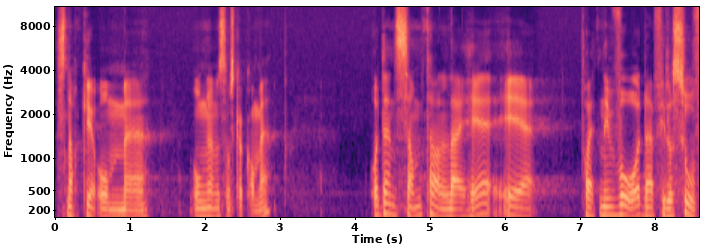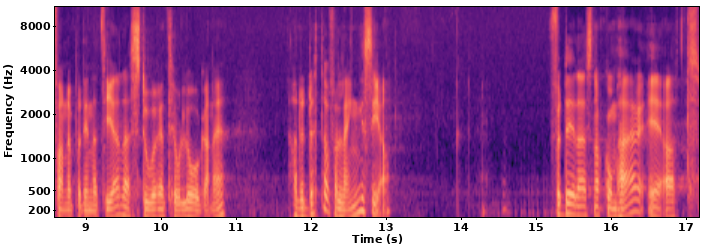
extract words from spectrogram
snakker om uh, ungene som skal komme. Og den samtalen de har, er på et nivå der filosofene på denne tida, de store teologene, hadde dødd av for lenge siden. For det det er snakk om her, er at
